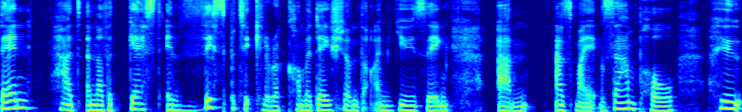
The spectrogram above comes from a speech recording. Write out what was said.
then had another guest in this particular accommodation that I'm using um, as my example, who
